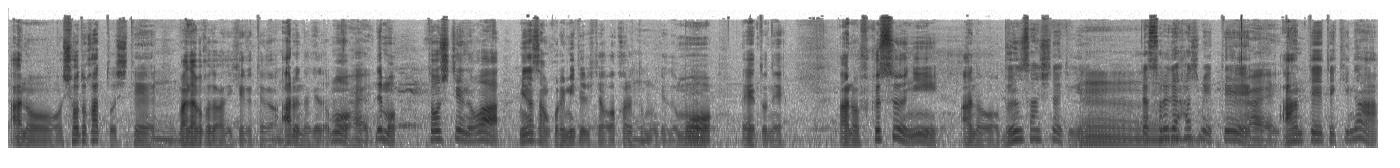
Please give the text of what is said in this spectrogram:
あのショートカットしてうん。学ぶことができるっていうのはあるんだけども、うんはい。でも投資っていうのは皆さんこれ見てる人は分かると思うけども、えっ、とねあの複数にあの分散しないといけない。それで初めてはい。安定的な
